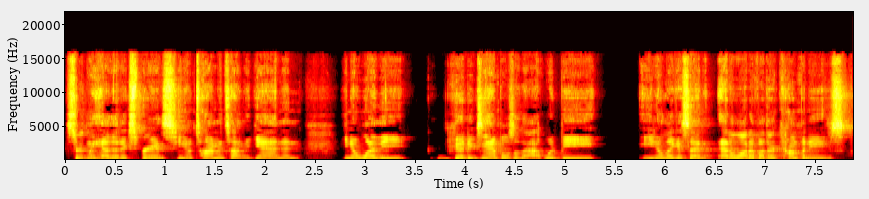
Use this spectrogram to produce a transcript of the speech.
certainly had that experience, you know, time and time again. And, you know, one of the good examples of that would be, you know, like I said, at a lot of other companies,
